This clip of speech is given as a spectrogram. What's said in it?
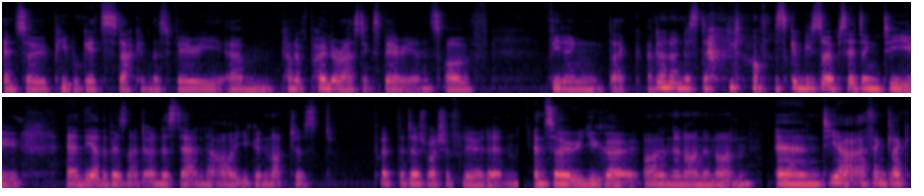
And so people get stuck in this very um, kind of polarized experience of feeling like I don't understand how this can be so upsetting to you, and the other person I don't understand how you can not just put the dishwasher fluid in. And so you go on and on and on. And yeah, I think like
